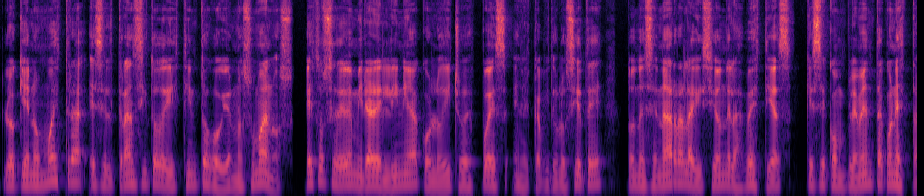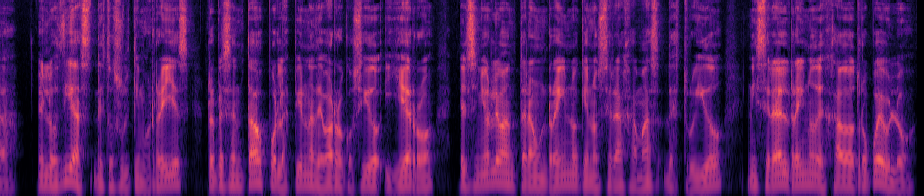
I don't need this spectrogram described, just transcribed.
lo que nos muestra es el tránsito de distintos gobiernos humanos. Esto se debe mirar en línea con lo dicho después en el capítulo 7, donde se narra la visión de las bestias, que se complementa con esta. En los días de estos últimos reyes, representados por las piernas de barro cocido y hierro, el Señor levantará un reino que no será jamás destruido, ni será el reino dejado a otro pueblo.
